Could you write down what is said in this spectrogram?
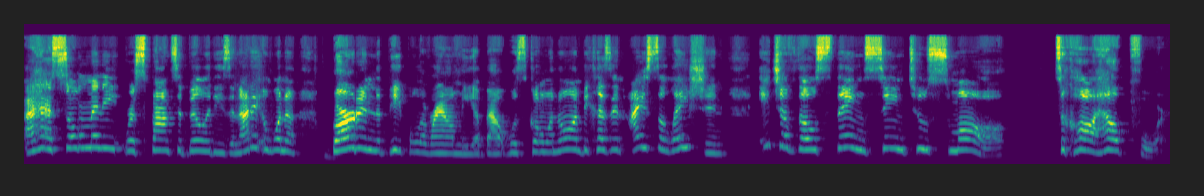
I had so many responsibilities and I didn't want to burden the people around me about what's going on because in isolation, each of those things seemed too small to call help for.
